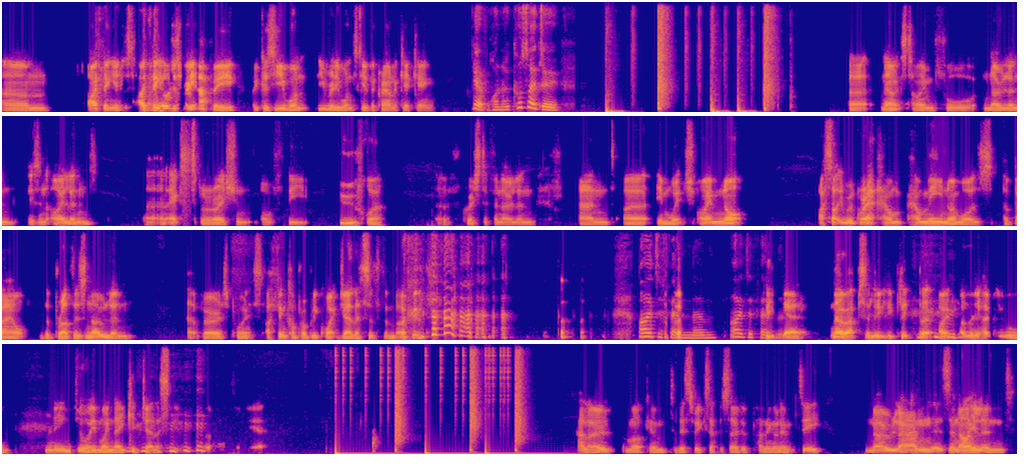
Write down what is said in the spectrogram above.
um i think you're just i think you're just really happy because you want you really want to give the crown a kicking yeah well no, of course i do uh, now it's time for nolan is an island uh, an exploration of the oeuvre of christopher nolan and uh, in which I'm not. I slightly regret how how mean I was about the brothers Nolan at various points. I think I'm probably quite jealous of them both. I defend them. I defend them. Yeah, no, absolutely. But I, I really hope you will really enjoy my naked jealousy. Hello, and welcome to this week's episode of Punning on Empty. Nolan is an island.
